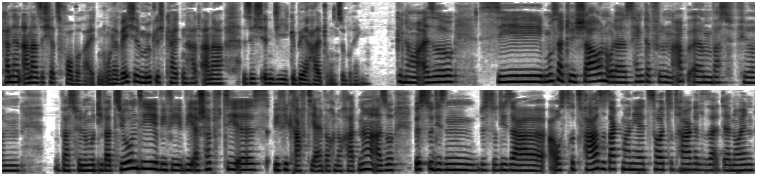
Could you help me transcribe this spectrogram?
kann denn Anna sich jetzt vorbereiten oder welche Möglichkeiten hat Anna, sich in die Gebärhaltung zu bringen? Genau, also sie muss natürlich schauen oder es hängt davon ab, ähm, was für ein was für eine Motivation sie, wie viel, wie erschöpft sie ist, wie viel Kraft sie einfach noch hat. Ne? Also bis zu diesem, bis zu dieser Austrittsphase, sagt man jetzt heutzutage, der neuen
